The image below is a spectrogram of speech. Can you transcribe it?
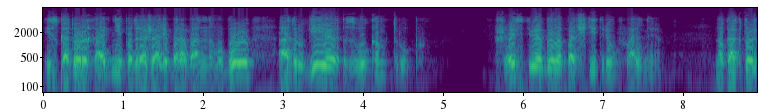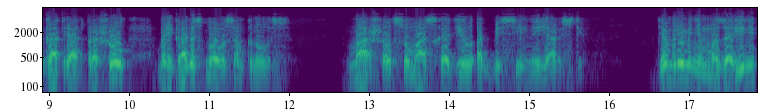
из которых одни подражали барабанному бою, а другие — звукам труб. Шествие было почти триумфальное. Но как только отряд прошел, баррикада снова сомкнулась. Маршал с ума сходил от бессильной ярости. Тем временем Мазарини,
